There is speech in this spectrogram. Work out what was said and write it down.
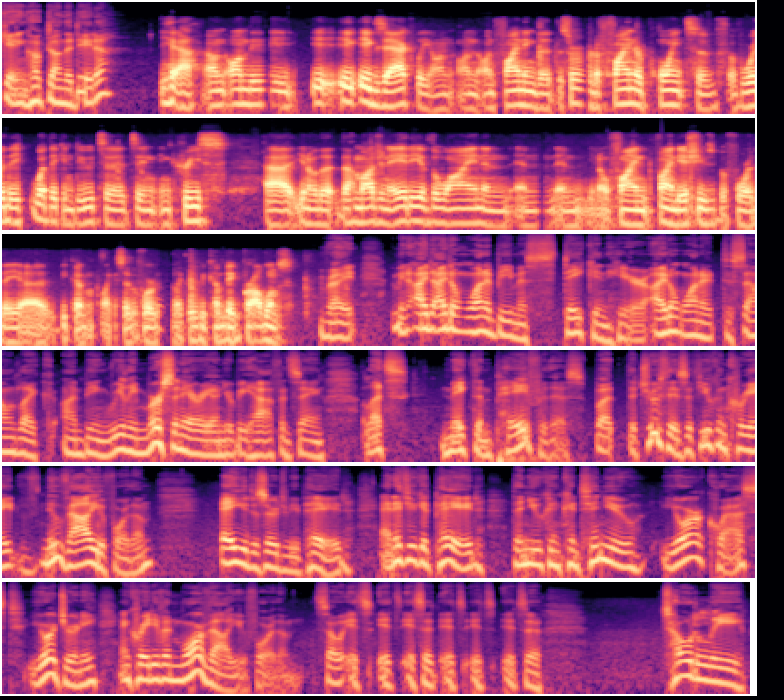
Getting hooked on the data. Yeah, on on the exactly on on on finding the, the sort of finer points of, of where they what they can do to to increase uh, you know the, the homogeneity of the wine and, and and you know find find issues before they uh, become like I said before like they become big problems. Right. I mean, I, I don't want to be mistaken here. I don't want it to sound like I'm being really mercenary on your behalf and saying, let's make them pay for this. But the truth is, if you can create new value for them, a you deserve to be paid, and if you get paid, then you can continue your quest, your journey, and create even more value for them. So it's it's it's a it's it's it's a totally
